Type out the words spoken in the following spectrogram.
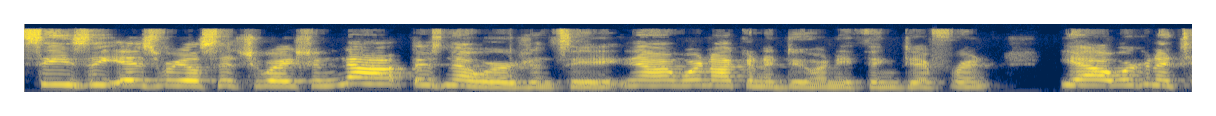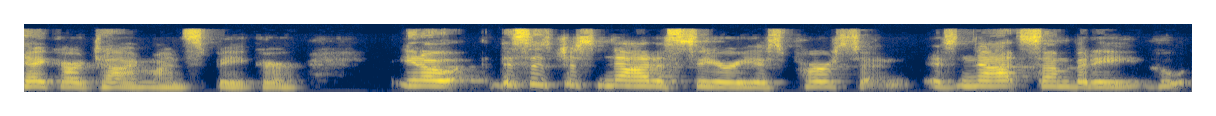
Sees the Israel situation. No, there's no urgency. No, we're not going to do anything different. Yeah, we're going to take our time on speaker you know, this is just not a serious person. Is not somebody who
